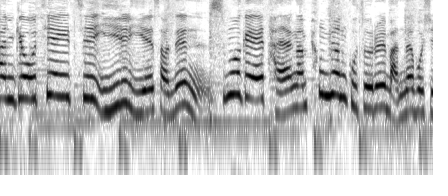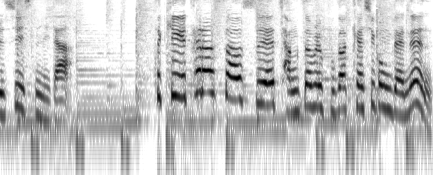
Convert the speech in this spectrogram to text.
판교 TH212에서는 20개의 다양한 평면 구조를 만나보실 수 있습니다. 특히 테라스 하우스의 장점을 부각해 시공되는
